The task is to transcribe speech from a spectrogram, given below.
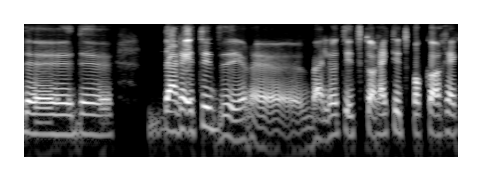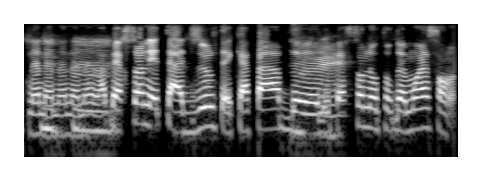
de, de, d'arrêter de dire euh, ben là, t'es-tu correct, t'es-tu pas correct, non, non, non, non, La personne est adulte, est capable de. Les personnes autour de moi sont.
